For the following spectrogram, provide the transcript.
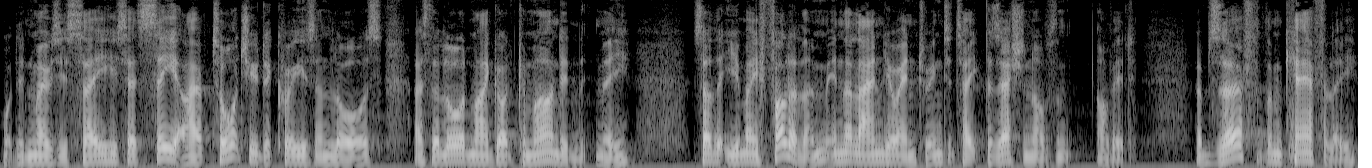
What did Moses say? He said, See, I have taught you decrees and laws as the Lord my God commanded me, so that you may follow them in the land you're entering to take possession of, them, of it. Observe them carefully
